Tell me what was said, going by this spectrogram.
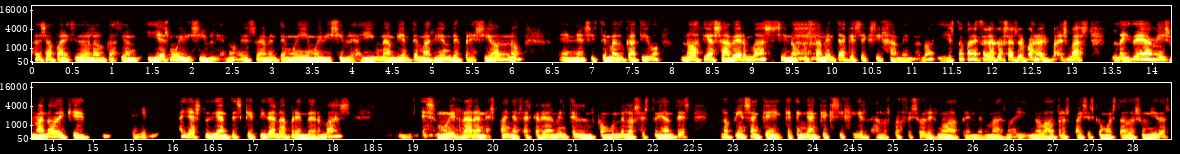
ha desaparecido de la educación y es muy visible, ¿no? Es realmente muy, muy visible. Hay un ambiente más bien de presión, ¿no? en el sistema educativo, no hacia saber más, sino justamente a que se exija menos. ¿no? Y esto parece una cosa, bueno, es más, la idea misma ¿no? de que eh, haya estudiantes que pidan aprender más es muy rara en España. O sea, es que realmente el común de los estudiantes no piensan que, tengan que exigir a los profesores ¿no? aprender más. ¿no? Y uno va a otros países como Estados Unidos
